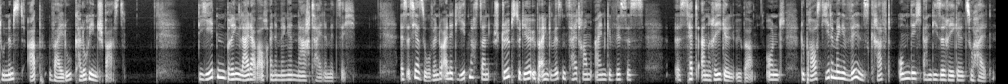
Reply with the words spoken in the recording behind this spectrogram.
Du nimmst ab, weil du Kalorien sparst. Diäten bringen leider aber auch eine Menge Nachteile mit sich. Es ist ja so, wenn du eine Diät machst, dann stülpst du dir über einen gewissen Zeitraum ein gewisses Set an Regeln über. Und du brauchst jede Menge Willenskraft, um dich an diese Regeln zu halten.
